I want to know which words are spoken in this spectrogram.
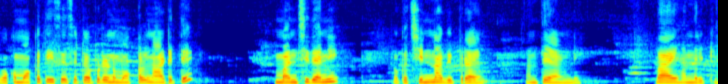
ఒక మొక్క తీసేసేటప్పుడు రెండు మొక్కలు నాటితే మంచిదని ఒక చిన్న అభిప్రాయం. అంతే అండి. బాయ్ అందరికీ.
